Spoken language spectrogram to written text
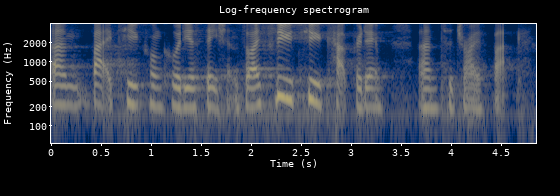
um, back to Concordia Station. So I flew to Cap Prudhomme um, to drive back.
